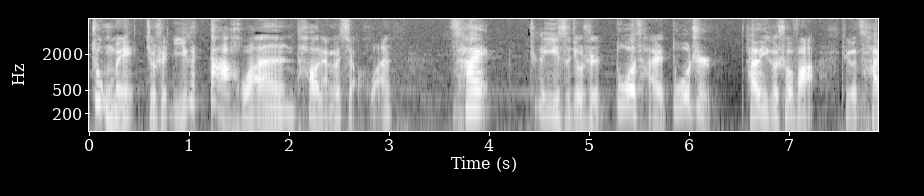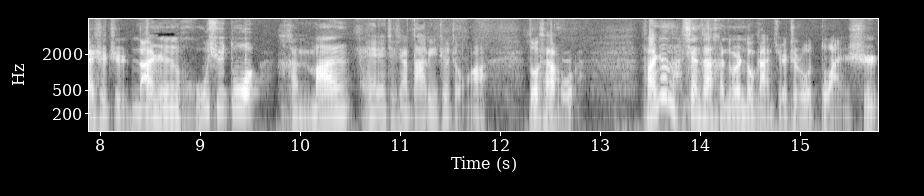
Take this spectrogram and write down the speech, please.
仲眉就是一个大环套两个小环，猜这个意思就是多才多智。还有一个说法，这个猜是指男人胡须多，很 man，哎，就像大力这种啊，络腮胡。反正呢，现在很多人都感觉这首短诗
